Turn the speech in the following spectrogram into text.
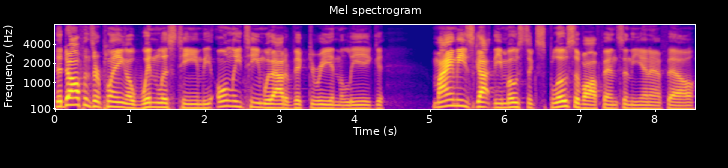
The Dolphins are playing a winless team, the only team without a victory in the league. Miami's got the most explosive offense in the NFL.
